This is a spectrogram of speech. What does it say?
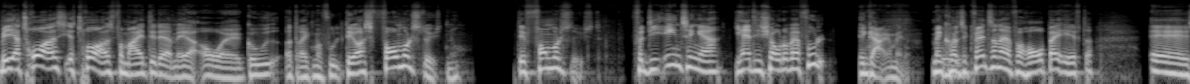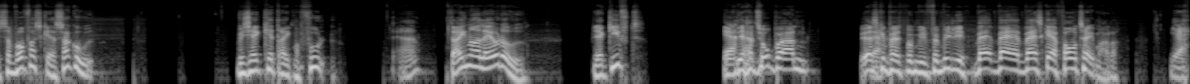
Men jeg tror også, jeg tror også for mig, det der med at øh, gå ud og drikke mig fuld, det er også formålsløst nu. Det er formålsløst. Fordi en ting er, ja, det er sjovt at være fuld en gang imellem. Men mm. konsekvenserne er for hårde bagefter. Øh, så hvorfor skal jeg så gå ud? Hvis jeg ikke kan drikke mig fuld. Ja. Der er ikke noget at lave derude. Jeg er gift. Ja. Jeg har to børn. Jeg skal Ja. passe på min familie. Hvad, hvad, hvad skal jeg foretage mig der? Ja.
